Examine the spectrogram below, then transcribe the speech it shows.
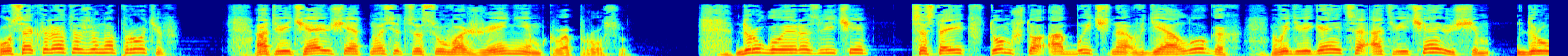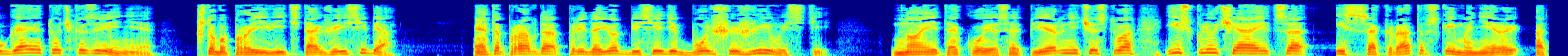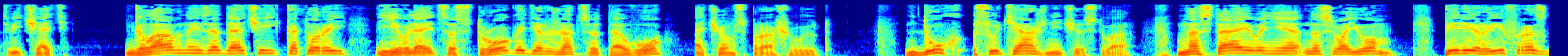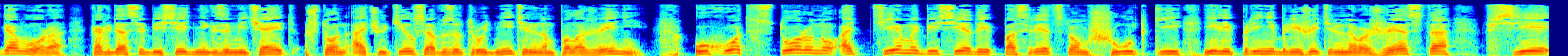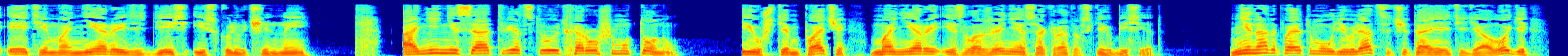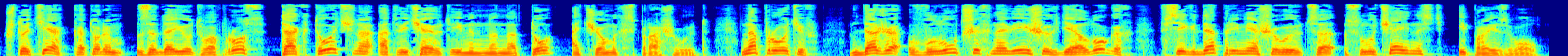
У Сократа же, напротив, отвечающий относится с уважением к вопросу. Другое различие состоит в том, что обычно в диалогах выдвигается отвечающим другая точка зрения, чтобы проявить также и себя. Это, правда, придает беседе больше живости, но и такое соперничество исключается из сократовской манеры отвечать, главной задачей которой является строго держаться того, о чем спрашивают. Дух сутяжничества, настаивание на своем, перерыв разговора, когда собеседник замечает, что он очутился в затруднительном положении, уход в сторону от темы беседы посредством шутки или пренебрежительного жеста, все эти манеры здесь исключены. Они не соответствуют хорошему тону, и уж тем паче манеры изложения сократовских бесед. Не надо поэтому удивляться, читая эти диалоги, что те, которым задают вопрос, так точно отвечают именно на то, о чем их спрашивают. Напротив, даже в лучших новейших диалогах всегда примешиваются случайность и произвол.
